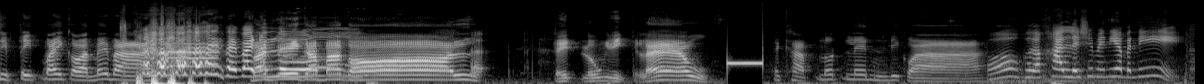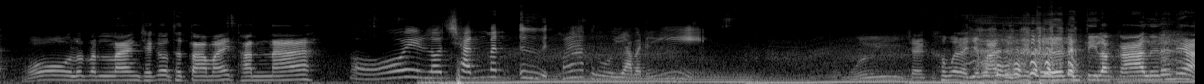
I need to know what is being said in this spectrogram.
สิบติดไว้ก่อนบ๊ายบายบายบายบันะนลุนี้งกลับมาก่อน ติดลุงอีกแล้วไปขับรถเล่นดีกว่า โอ้คนละคันเลยใช่ไหมเนี่ยบันนี่ โอ้รถมันแรงชายเกิลเธอตามมาให้ทันนะ โอ้ยรถฉันมันอืดมากเลยอะบันนี่โอ้ยชายเกิลเมื่อไหร่จะมาถึงเนี่ยเธอเล่นตีลังกาเลยแล้วเนี่ย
